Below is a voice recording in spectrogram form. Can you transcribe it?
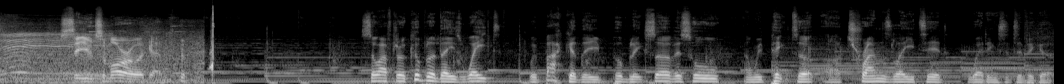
Yay! see you tomorrow again So after a couple of days wait, we're back at the public service hall and we picked up our translated wedding certificate.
